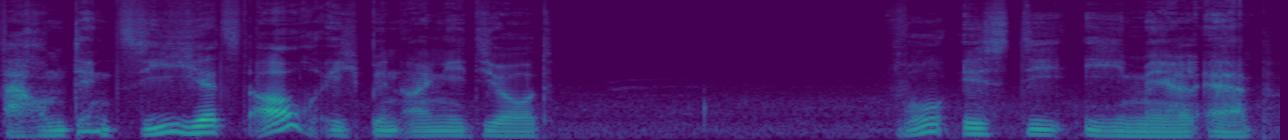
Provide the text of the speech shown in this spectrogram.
Warum denkt sie jetzt auch, ich bin ein Idiot? Wo ist die E-Mail-App?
